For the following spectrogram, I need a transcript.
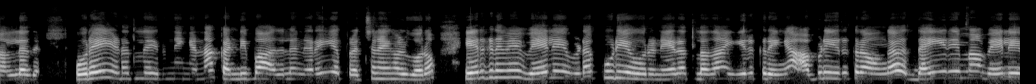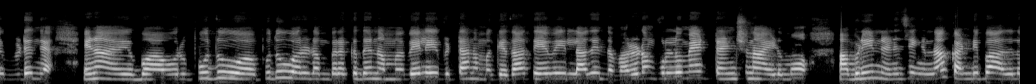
நல்லது. ஒரே இடத்துல இருந்தீங்கன்னா கண்டிப்பா அதுல நிறைய பிரச்சனைகள் வரும். ஏற்கனவே வேலையை விடக்கூடிய ஒரு நேரத்துல தான் இருக்கிறீங்க. அப்படி இருக்கிறவங்க தைரியமா வேலையை விடுங்க. ஏன்னா ஒரு புது புது வருடம் பிறக்குது. நம்ம வேலையை விட்டா நமக்கு ஏதாவது தேவையில்லாத இந்த வருடம் ஃபுல்லுமே டென்ஷன் ஆயிடுமோ? அப்படின்னு நினைச்சீங்கன்னா கண்டிப்பா அதுல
